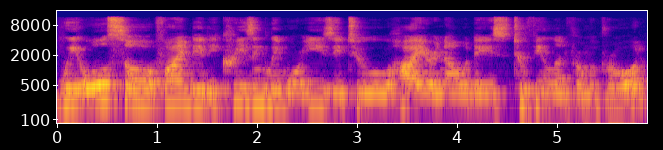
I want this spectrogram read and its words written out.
We also find it increasingly more easy to hire nowadays to Finland from abroad.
